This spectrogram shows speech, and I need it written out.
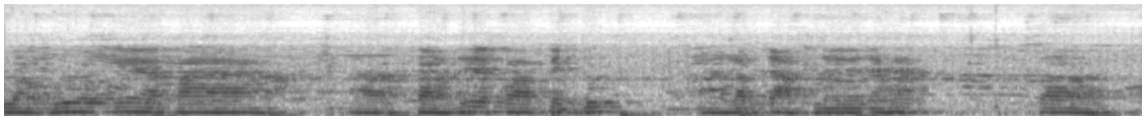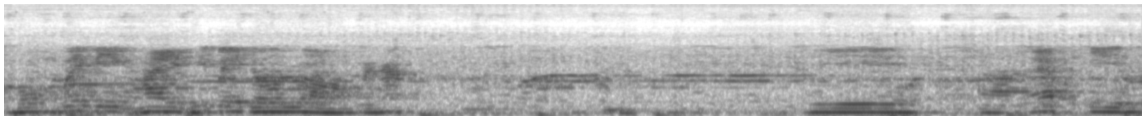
หลอกลวงเนี่ยมาต่อเนื่องมาเป็นรุ่นลำดับเลยนะฮะก็คงไม่มีใครที่ไม่โดนหลอกนะครับมีแอปมีเฟ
